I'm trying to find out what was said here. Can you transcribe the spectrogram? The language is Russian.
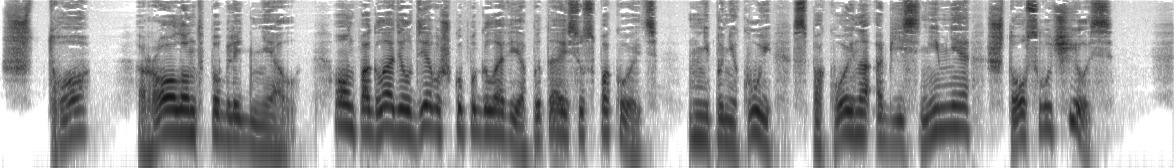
«Что?» Роланд побледнел. Он погладил девушку по голове, пытаясь успокоить. «Не паникуй, спокойно объясни мне, что случилось».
